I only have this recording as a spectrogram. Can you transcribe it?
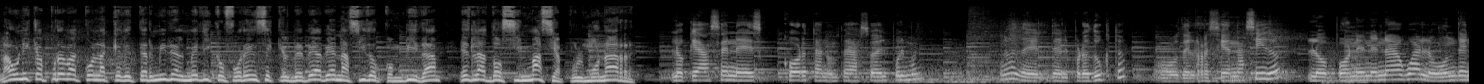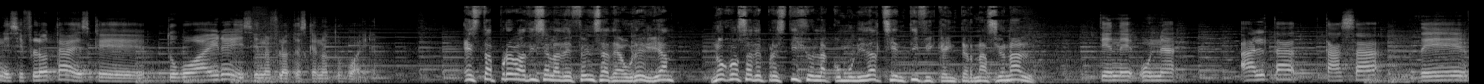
La única prueba con la que determina el médico forense que el bebé había nacido con vida es la dosimacia pulmonar. Lo que hacen es cortan un pedazo del pulmón, del producto o del recién nacido, lo ponen en agua, lo hunden y si flota es que tuvo aire y si no flota es que no tuvo aire. Esta prueba, dice la defensa de Aurelia, no goza de prestigio en la comunidad científica internacional. Tiene una alta tasa de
